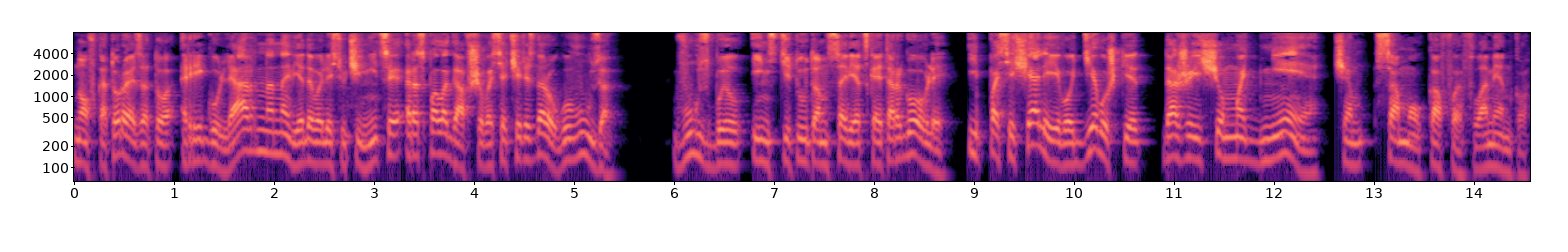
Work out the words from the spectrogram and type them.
но в которое зато регулярно наведывались ученицы располагавшегося через дорогу вуза. Вуз был институтом советской торговли, и посещали его девушки даже еще моднее, чем само кафе «Фламенко».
